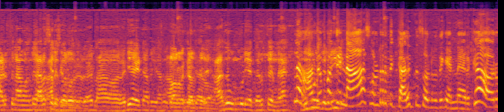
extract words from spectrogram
அடுத்து நான் வந்து அரசியலுக்கு வருவதற்கு நான் ரெடி ஆயிட்டேன் அப்படின்னு அது உங்களுடைய கருத்து என்ன? அதை பத்தி நான் சொல்றதுக்கு கருத்து சொல்றதுக்கு என்ன இருக்கு? அவர்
